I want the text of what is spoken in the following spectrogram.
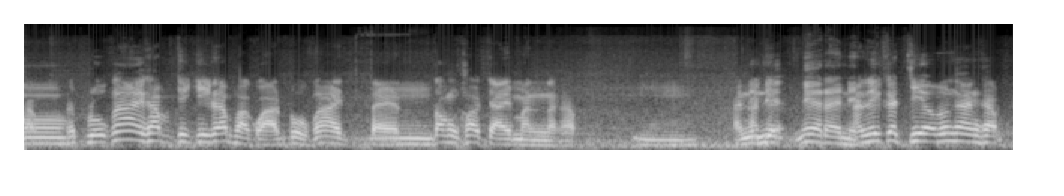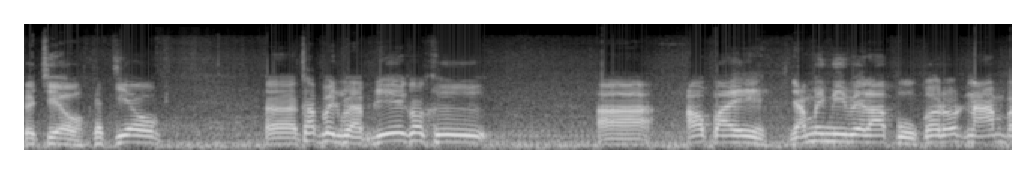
ครับปลูกง่ายครับจริงๆแล้วผักหวานปลูกง่าย แต่อืมต้องเข้าใจมันนะครับอืมอัอันนนี้นี้เนี่ยอะไรเนี่ยอันนี้กระเจียวเหมือนกันครับกระเจียวกระเจียว เอ่อถ้าเป็นแบบนี้ก็คืออ่าเอาไปยังไม่มีเวลาปลูกก็รดน้ำไป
